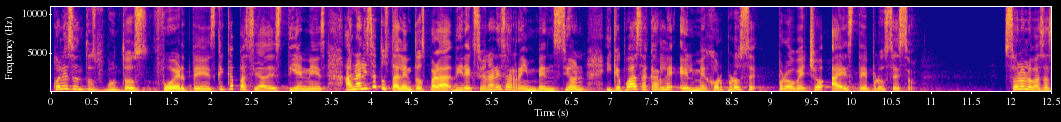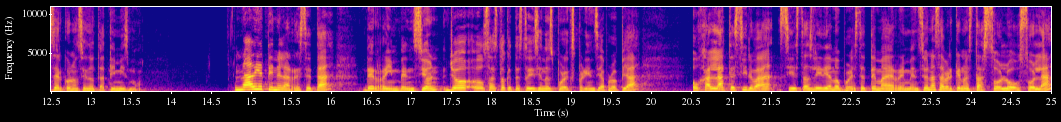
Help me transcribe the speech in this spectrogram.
¿Cuáles son tus puntos fuertes? ¿Qué capacidades tienes? Analiza tus talentos para direccionar esa reinvención y que puedas sacarle el mejor provecho a este proceso. Solo lo vas a hacer conociéndote a ti mismo. Nadie tiene la receta de reinvención. Yo, o sea, esto que te estoy diciendo es por experiencia propia. Ojalá te sirva si estás lidiando por este tema de reinvención a saber que no estás solo o sola.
